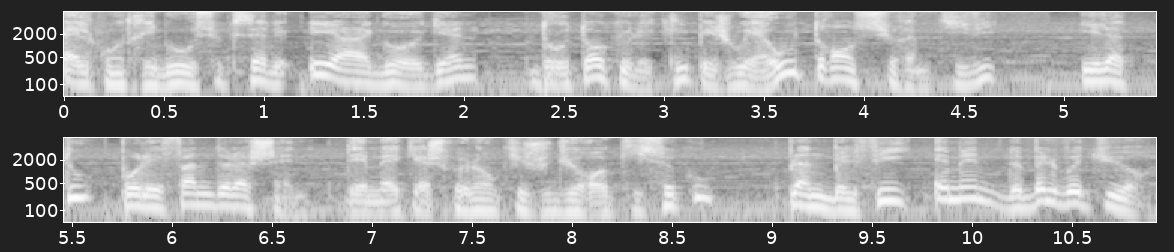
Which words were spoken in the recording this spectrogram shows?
Elle contribue au succès de Here I Go Again, d'autant que le clip est joué à outrance sur MTV. Il a tout pour les fans de la chaîne. Des mecs à cheveux longs qui jouent du rock qui secouent, plein de belles filles et même de belles voitures,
